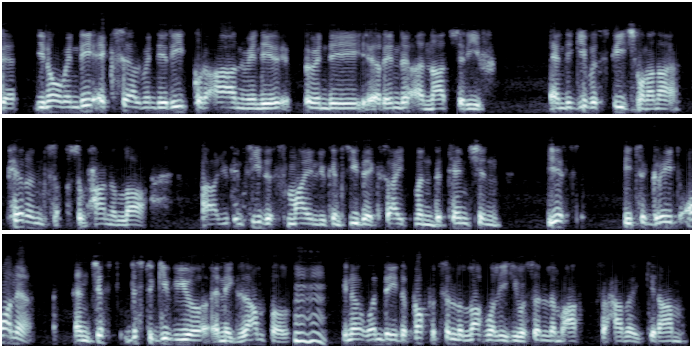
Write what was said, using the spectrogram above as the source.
that you know when they excel, when they read Quran, when they when they render a Naat Sharif, and they give a speech, Malana, parents, Subhanallah, uh, you can see the smile, you can see the excitement, the tension. Yes, it's a great honor. And just just to give you an example, Mhm. you know, one day the Prophet sallallahu alaihi wasallam asked Sahaba Kiram,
